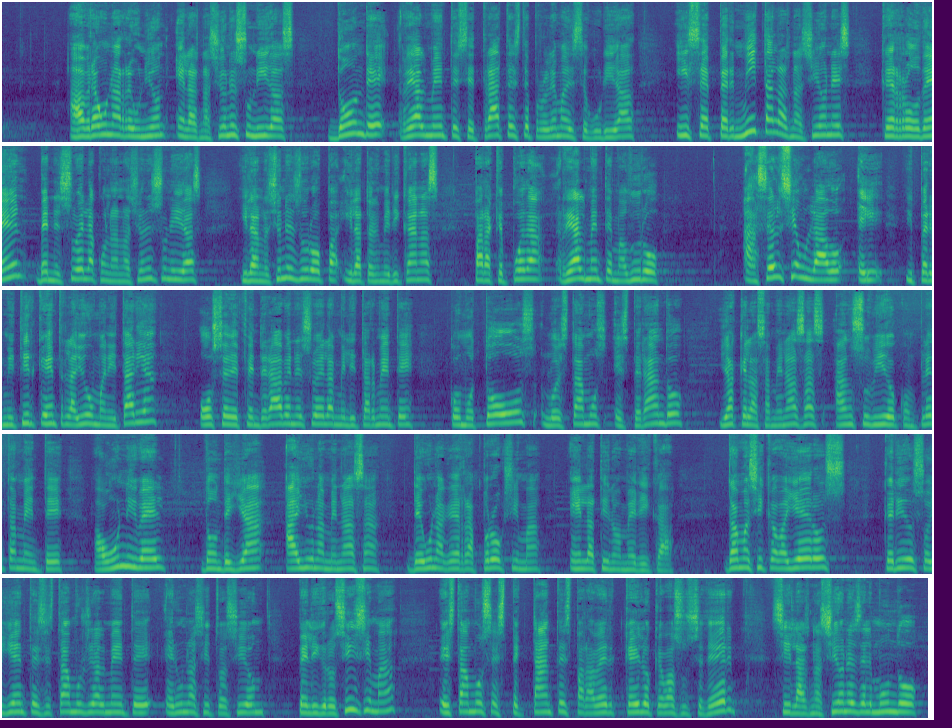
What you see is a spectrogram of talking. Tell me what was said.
¿Habrá una reunión en las Naciones Unidas donde realmente se trate este problema de seguridad y se permita a las naciones que rodeen Venezuela con las Naciones Unidas y las naciones de Europa y latinoamericanas para que pueda realmente Maduro hacerse a un lado e, y permitir que entre la ayuda humanitaria o se defenderá Venezuela militarmente como todos lo estamos esperando, ya que las amenazas han subido completamente a un nivel donde ya hay una amenaza de una guerra próxima en Latinoamérica. Damas y caballeros, queridos oyentes, estamos realmente en una situación peligrosísima, estamos expectantes para ver qué es lo que va a suceder, si las naciones del mundo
